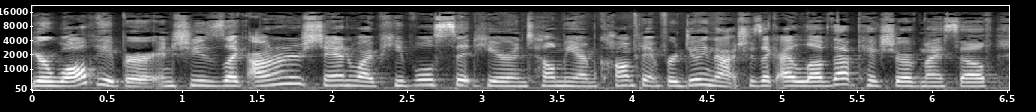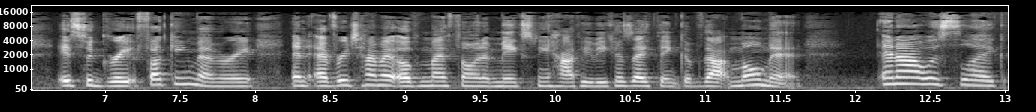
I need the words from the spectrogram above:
your wallpaper. And she's like, I don't understand why people sit here and tell me I'm confident for doing that. She's like, I love that picture of myself. It's a great fucking memory. And every time I open my phone, it makes me happy because I think of that moment. And I was like,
